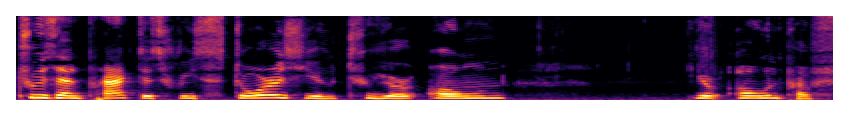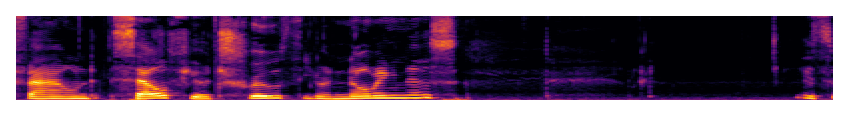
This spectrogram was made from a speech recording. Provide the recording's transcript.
True Zen practice restores you to your own your own profound self, your truth, your knowingness it's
